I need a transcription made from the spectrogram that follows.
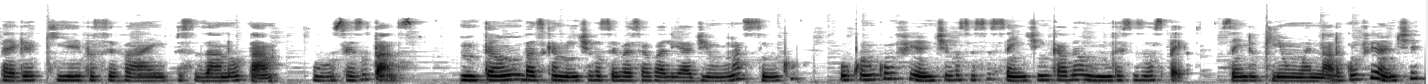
pega que você vai precisar anotar os resultados. Então, basicamente, você vai se avaliar de 1 a 5 o quão confiante você se sente em cada um desses aspectos sendo que um é nada confiante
